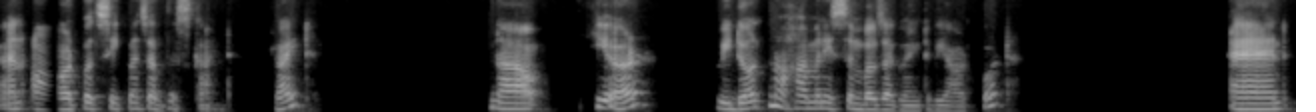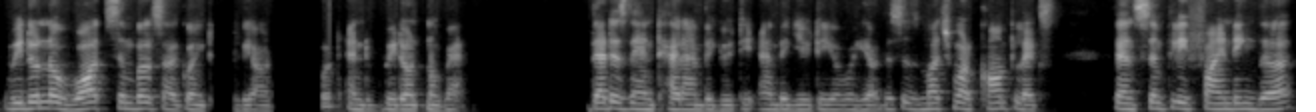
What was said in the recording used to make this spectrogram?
an output sequence of this kind, right? Now, here, we don't know how many symbols are going to be output. And we don't know what symbols are going to be output, and we don't know when. That is the entire ambiguity, ambiguity over here. This is much more complex than simply finding the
